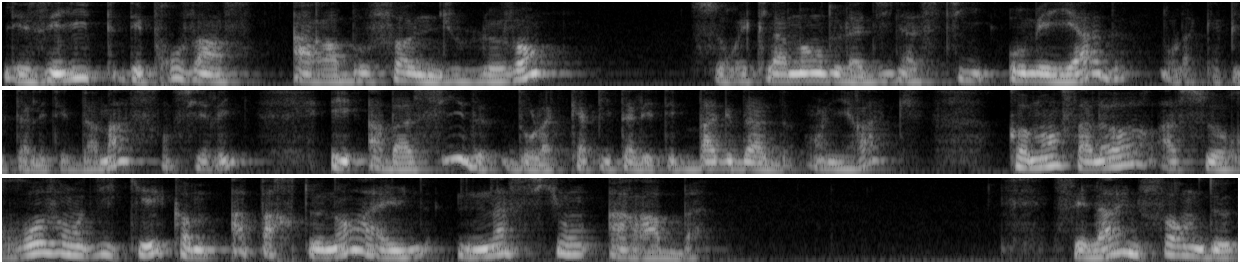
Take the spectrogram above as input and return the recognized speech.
Les élites des provinces arabophones du Levant se réclamant de la dynastie Omeyyade, dont la capitale était Damas en Syrie, et Abbasside, dont la capitale était Bagdad en Irak, commencent alors à se revendiquer comme appartenant à une nation arabe. C'est là une forme de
